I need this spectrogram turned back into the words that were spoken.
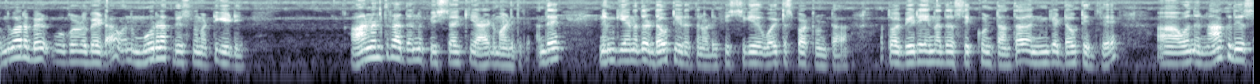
ಒಂದು ವಾರ ಬೇಡ. ಒಂದು ಮೂರ್ನಾಲ್ಕು ದಿವಸದ ಮಟ್ಟಿಗೆ ಇಡಿ. ಆನಂತರ ಅದನ್ನು ಫಿಶ್ ಹಾಕಿ ಆ್ಯಡ್ ಮಾಡಿದರೆ, ಅಂದರೆ ನಿಮಗೆ ಏನಾದರೂ ಡೌಟ್ ಇರುತ್ತೆ ನೋಡಿ ಫಿಶ್ಗೆ ವೈಟ್ ಸ್ಪಾಟ್ ಉಂಟಾ, ಅಥವಾ ಬೇರೆ ಏನಾದರೂ ಸಿಕ್ಕುಂಟಾ ಅಂತ ನಿಮಗೆ ಡೌಟ್ ಇದ್ದರೆ ಒಂದು ನಾಲ್ಕು ದಿವಸ,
